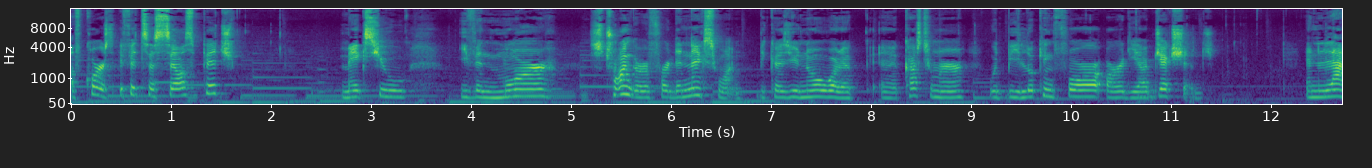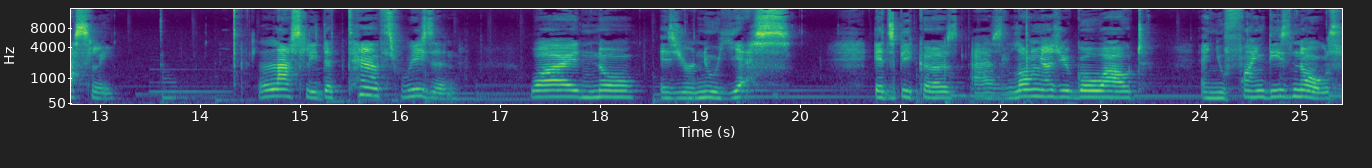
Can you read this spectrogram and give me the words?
of course if it's a sales pitch makes you even more stronger for the next one because you know what a, a customer would be looking for or the objections. And lastly, lastly, the 10th reason why no is your new yes. It's because as long as you go out and you find these no's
